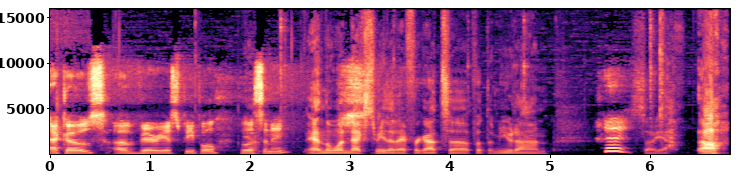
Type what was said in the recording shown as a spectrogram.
echoes of various people listening. and the one next to me that I forgot to put the mute on. So yeah. Oh.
